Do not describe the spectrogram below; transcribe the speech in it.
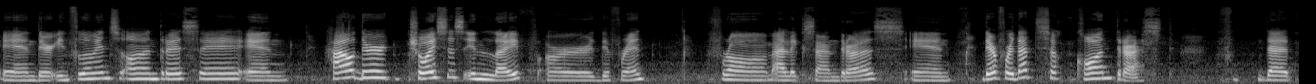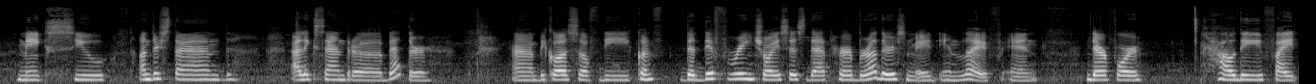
and their influence on Trese and how their choices in life are different from Alexandra's and therefore that's a contrast that makes you understand Alexandra better uh, because of the the differing choices that her brothers made in life and therefore how they fight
